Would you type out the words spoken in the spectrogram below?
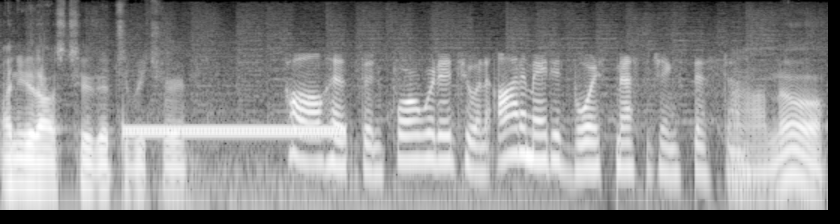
I knew that was too good to be true. Call has been forwarded to an automated voice messaging system. Oh no.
